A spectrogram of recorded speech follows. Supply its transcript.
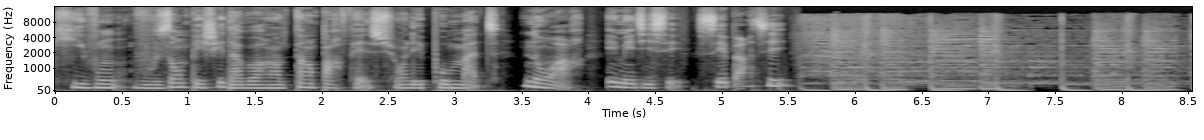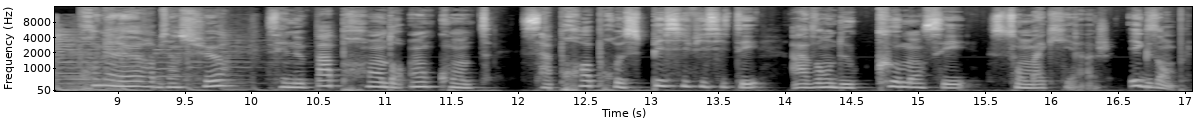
qui vont vous empêcher d'avoir un teint parfait sur les peaux mates, noires et métissées. C'est parti Première erreur bien sûr, c'est ne pas prendre en compte sa propre spécificité avant de commencer son maquillage. Exemple,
